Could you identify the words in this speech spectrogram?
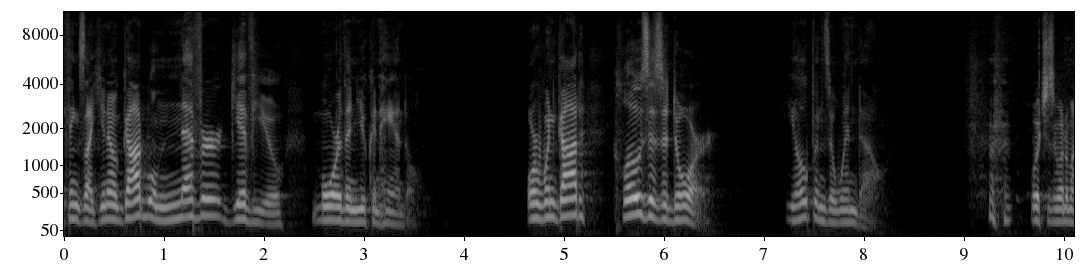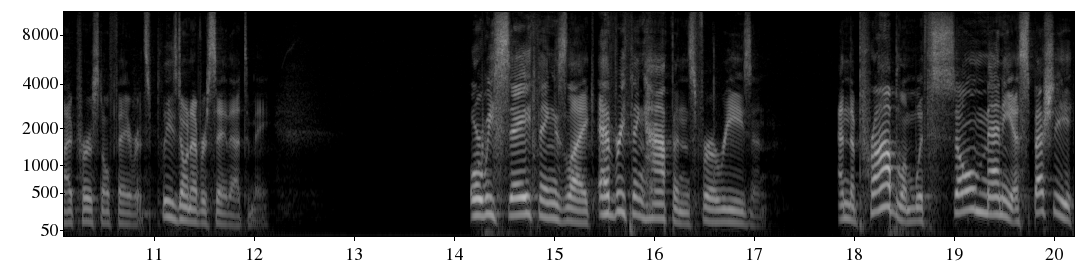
things like, you know, God will never give you more than you can handle. Or when God closes a door, he opens a window, which is one of my personal favorites. Please don't ever say that to me. Or we say things like, everything happens for a reason. And the problem with so many, especially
